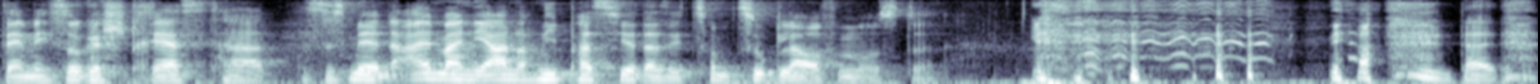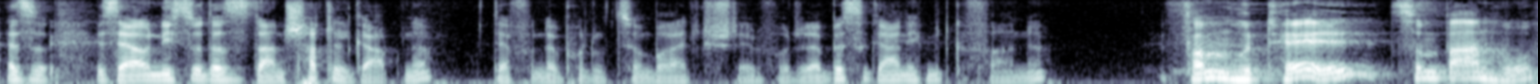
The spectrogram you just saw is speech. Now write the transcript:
der mich so gestresst hat. Das ist mir in all meinen Jahren noch nie passiert, dass ich zum Zug laufen musste. ja, da, also ist ja auch nicht so, dass es da einen Shuttle gab, ne? Der von der Produktion bereitgestellt wurde. Da bist du gar nicht mitgefahren, ne? Vom Hotel zum Bahnhof?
